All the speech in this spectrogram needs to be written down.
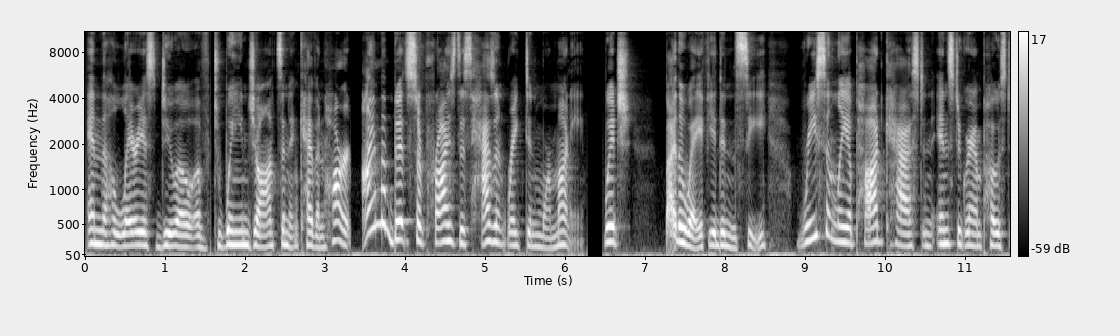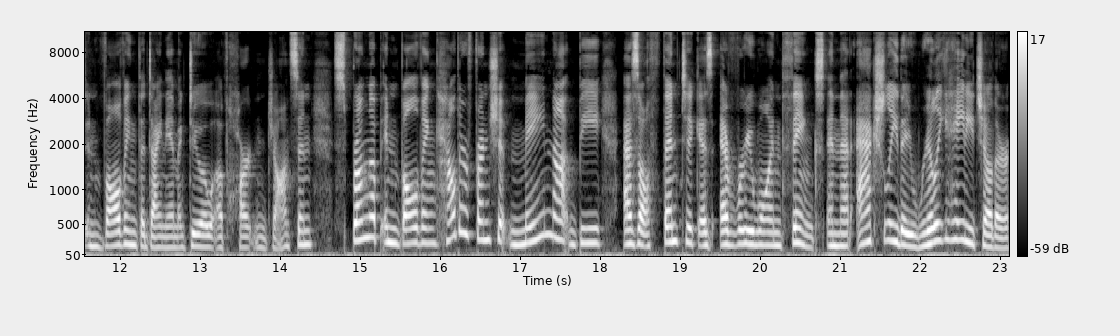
and the hilarious duo of Dwayne Johnson and Kevin Hart, I'm a bit surprised this hasn't raked in more money. Which, by the way, if you didn't see, Recently, a podcast and Instagram post involving the dynamic duo of Hart and Johnson sprung up involving how their friendship may not be as authentic as everyone thinks, and that actually they really hate each other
